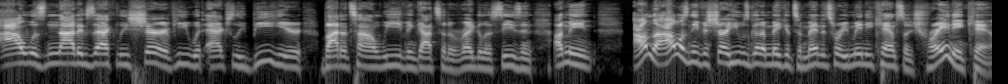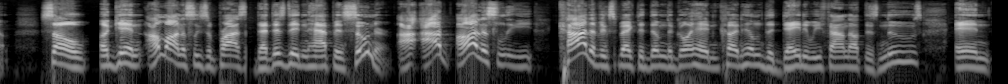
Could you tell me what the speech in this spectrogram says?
I was not exactly sure if he would actually be here by the time we even got to the regular season. I mean, I'm not, I wasn't even sure he was going to make it to mandatory mini camps or training camp. So again, I'm honestly surprised that this didn't happen sooner. I, I honestly kind of expected them to go ahead and cut him the day that we found out this news. And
